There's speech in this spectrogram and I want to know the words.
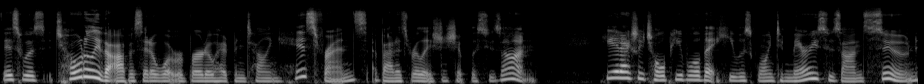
This was totally the opposite of what Roberto had been telling his friends about his relationship with Suzanne. He had actually told people that he was going to marry Suzanne soon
